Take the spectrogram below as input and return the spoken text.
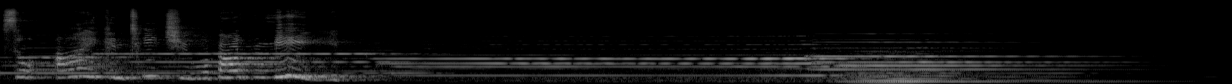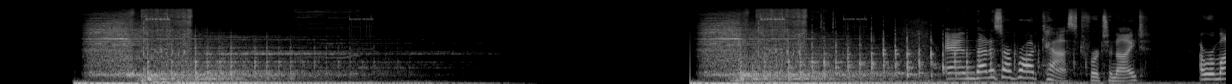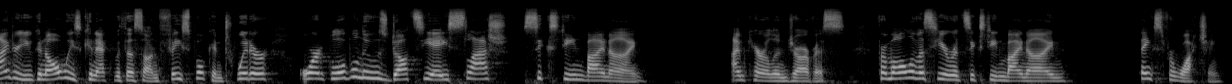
so I can teach you about me. And that is our broadcast for tonight. A reminder you can always connect with us on Facebook and Twitter or at globalnews.ca slash 16 by 9. I'm Carolyn Jarvis. From all of us here at 16 by 9, thanks for watching.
